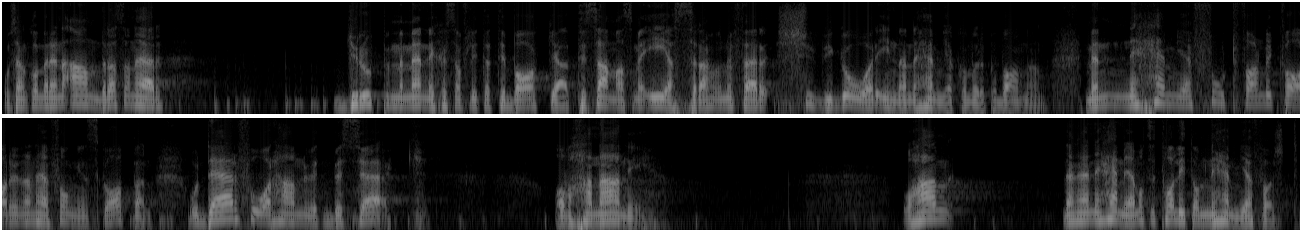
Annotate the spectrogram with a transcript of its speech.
Och sen kommer en andra sån här grupp med människor som flyttar tillbaka tillsammans med Esra ungefär 20 år innan Nehemja kommer upp på banan. Men Nehemja är fortfarande kvar i den här fångenskapen och där får han nu ett besök av Hanani. Och han, den här Nehemja, jag måste ta lite om Nehemja först.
